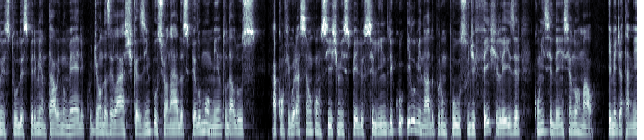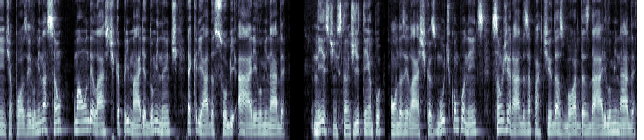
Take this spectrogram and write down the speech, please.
um estudo experimental e numérico de ondas elásticas impulsionadas pelo momento da luz. A configuração consiste em um espelho cilíndrico iluminado por um pulso de feixe laser com incidência normal. Imediatamente após a iluminação, uma onda elástica primária dominante é criada sob a área iluminada. Neste instante de tempo, ondas elásticas multicomponentes são geradas a partir das bordas da área iluminada.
